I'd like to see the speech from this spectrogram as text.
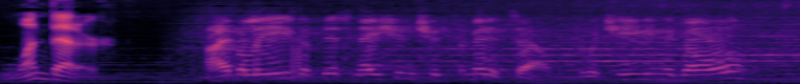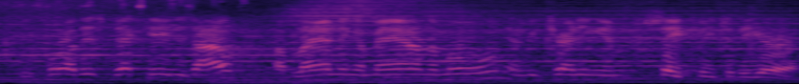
one better. I believe that this nation should commit itself to achieving the goal before this decade is out of landing a man on the moon and returning him safely to the earth.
